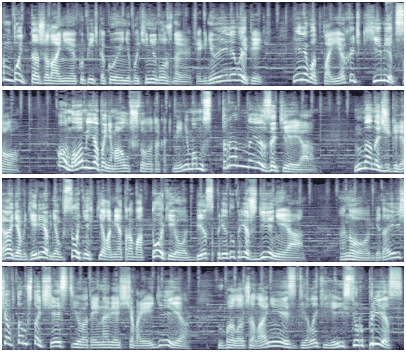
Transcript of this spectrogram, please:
Будь то желание купить какую-нибудь ненужную фигню или выпить, или вот поехать к Химицу. Умом я понимал, что это как минимум странная затея. На ночь глядя в деревню в сотнях километров от Токио без предупреждения. Но беда еще в том, что частью этой навязчивой идеи было желание сделать ей сюрприз.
